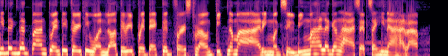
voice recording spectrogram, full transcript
Idagdag pa ang 2031 lottery protected first round pick na maaaring magsilbing mahalagang asset sa hinaharap.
